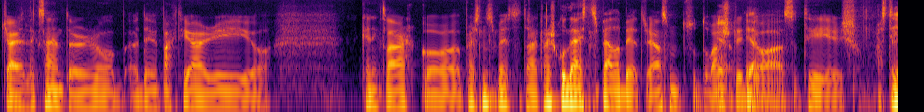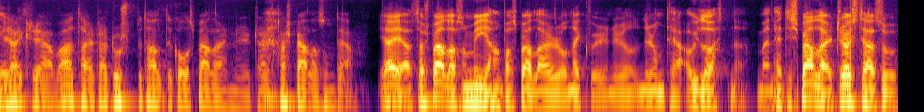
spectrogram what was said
Jared Alexander och David Bakhtiari och Kenny Clark och Preston Smith och där, där skulle jag spela bättre, ja, som du var still, ja, alltså det är alltså det är där kräva, där, där du betalte gå spelare, där, där spelar som det. Ja, ja, där spelar som Mia, han på spelar och Nekver, i rum till, och i lötne, men heter spelare, tröst här så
